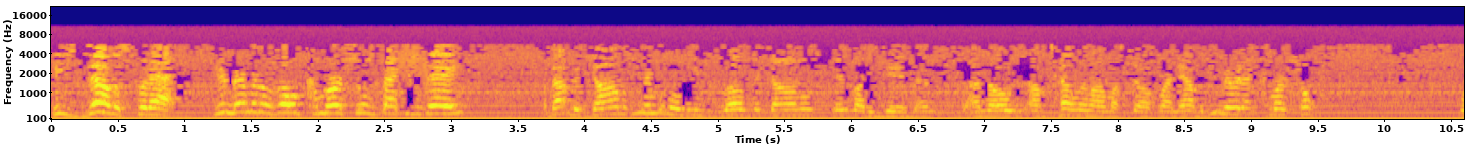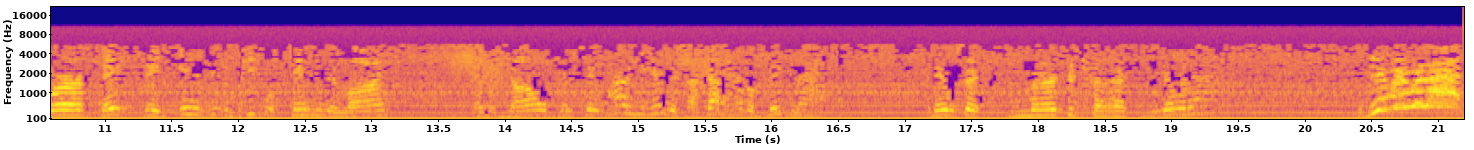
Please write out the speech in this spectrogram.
He's zealous for that. Do you remember those old commercials back in the day about McDonald's? Remember when we loved McDonald's? Everybody did. I know I'm telling on myself right now, but you remember that commercial where they they interview the people standing in line at McDonald's and say, "Why are you here this? I got to have a Big Mac." And they would say, America. Do you remember that? Do you remember that?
